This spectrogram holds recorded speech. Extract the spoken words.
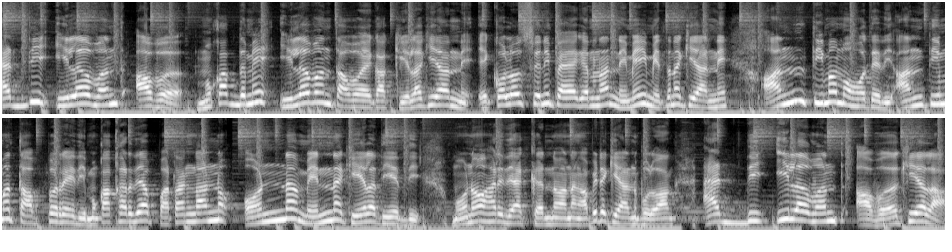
ඇද්දි ඉලවන්ත් අව මොකක්ද මේ ඉලවන්ත අව එකක් කියලා කියන්නේ එකොලොස් වෙනි පෑගැනන නෙමෙයි මෙතන කියන්නේ අන්තිම මොහොතේදි අන්තිම තප්පරේදි මොකක්හරදයක් පටන්ගන්න ඔන්න මෙන්න කියලා තියෙද්දි මොනෝහරි දෙයක් කරනවනම් අපිට කියන්න පුළුවන් ඇද්දි ඉලවන්ත් අව කියලා.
